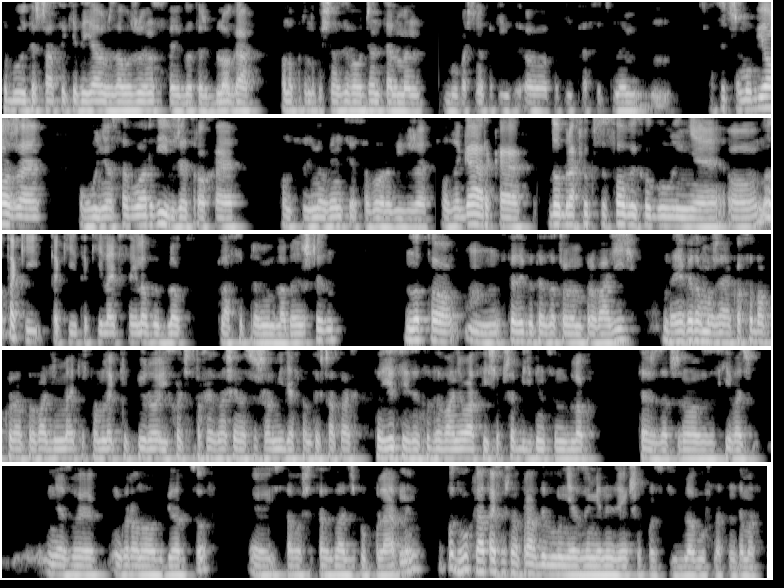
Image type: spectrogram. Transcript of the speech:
To były też czasy, kiedy ja już założyłem swojego też bloga. On na początku się nazywał Gentleman. To był właśnie o takim, o takim klasycznym, klasycznym ubiorze, ogólnie o savoir vivre trochę. On wtedy miał więcej o savoir vivre, o zegarkach, dobrach luksusowych ogólnie, o no taki, taki, taki lifestyle'owy blog klasy premium dla mężczyzn. No to mm, wtedy go też zacząłem prowadzić. No ja wiadomo, że jak osoba, która prowadzi ma jakieś tam lekkie biuro i choć trochę zna się na social media w tamtych czasach, to jest jej zdecydowanie łatwiej się przebić, więc ten blog też zaczynał zyskiwać niezłe grono odbiorców y, i stało się coraz bardziej popularnym. Po dwóch latach już naprawdę był niezłym, jeden z większych polskich blogów na ten temat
